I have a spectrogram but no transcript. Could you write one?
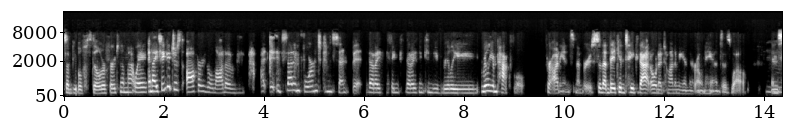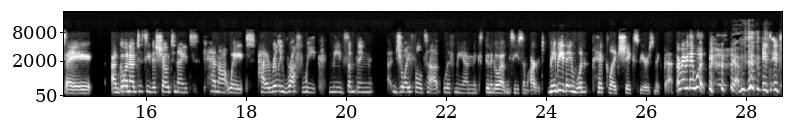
Some people still refer to them that way. And I think it just offers a lot of it's that informed consent bit that I think that I think can be really really impactful for audience members so that they can take that own autonomy in their own hands as well mm-hmm. and say I'm going out to see the show tonight. Cannot wait. Had a really rough week. Need something joyful to uplift me, I'm going to go out and see some art. Maybe they wouldn't pick like Shakespeare's Macbeth, or maybe they would. Yeah, it's it's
